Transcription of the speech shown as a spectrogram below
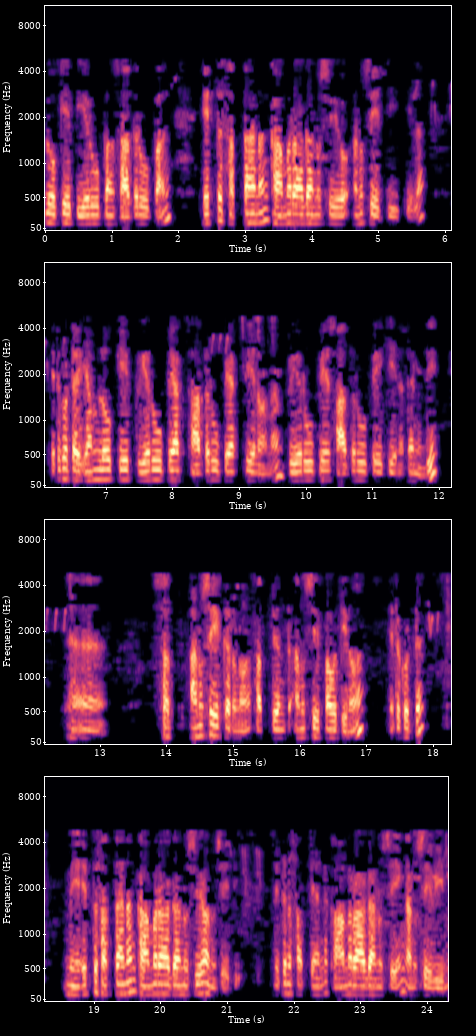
ලෝකේ පිය රූපං සාත රූපං එත්ත සත්තානං කාමරාගනුසයෝ අනුසේති කියලා. එතකොට යම් ලෝකේ ප්‍රිය රූපයක් සාත රූපයක් තියෙනවා නම් ප්‍රිය රූපය සාත රූපය කියන තැනදී සත් අනුසය කරනවා සත්‍යන්ත අනුසය පවතිනවා. එතකොට මේ එත්ත සත්තානං කාමරාගනුසය අනුසේති. මෙතන සත්‍යයන්ට කාමරාගනුසයෙන් අනුසය වීම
